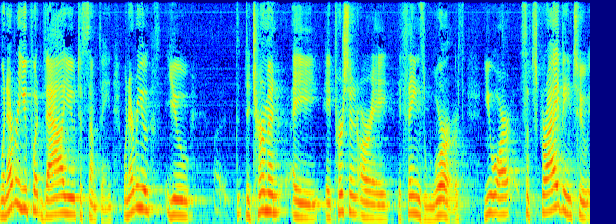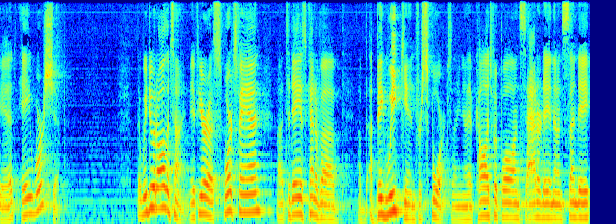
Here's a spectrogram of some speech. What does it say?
Whenever you put value to something, whenever you, you uh, d- determine a, a person or a, a thing's worth, you are subscribing to it a worship. That we do it all the time. If you're a sports fan, uh, today is kind of a, a, a, big weekend for sports. I mean, they have college football on Saturday, and then on Sunday,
